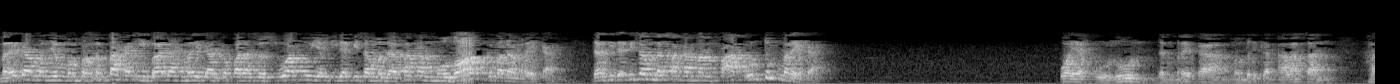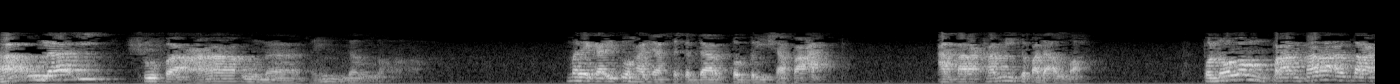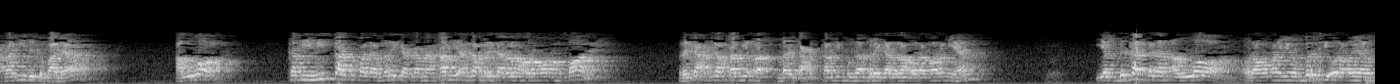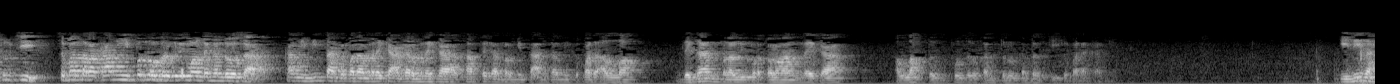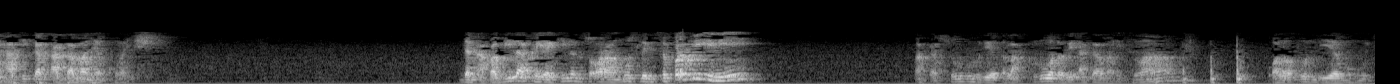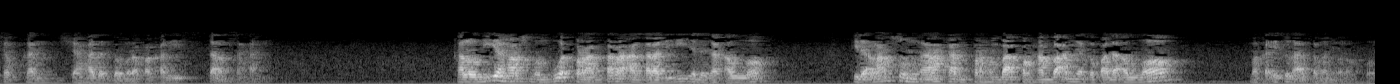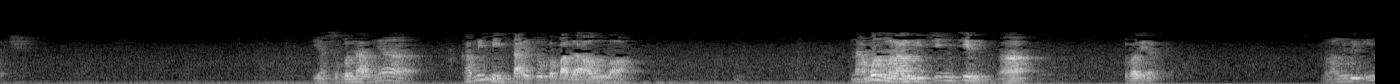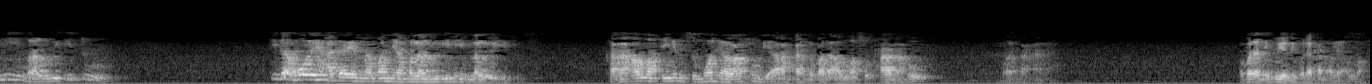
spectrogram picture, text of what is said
Mereka mempersembahkan ibadah mereka kepada sesuatu yang tidak bisa mendatangkan mudarat kepada mereka dan tidak bisa mendatangkan manfaat untuk mereka. Wa yaqulun dan mereka memberikan alasan haula'i syufa'auna indallah. Mereka itu hanya sekedar pemberi syafaat antara kami kepada Allah penolong perantara antara kami kepada Allah. Kami minta kepada mereka karena kami anggap mereka adalah orang-orang saleh. Mereka anggap kami mereka kami menganggap mereka adalah orang-orang yang yang dekat dengan Allah, orang-orang yang bersih, orang yang suci. Sementara kami perlu bergelimang dengan dosa. Kami minta kepada mereka agar mereka sampaikan permintaan kami kepada Allah dengan melalui pertolongan mereka. Allah pun turunkan turunkan rezeki kepada kami. Inilah hakikat agamanya Quraisy. Dan apabila keyakinan seorang muslim seperti ini, maka sungguh dia telah keluar dari agama Islam walaupun dia mengucapkan syahadat beberapa kali dalam sehari. Kalau dia harus membuat perantara antara dirinya dengan Allah, tidak langsung mengarahkan penghamba penghambaannya kepada Allah, maka itulah agamanya orang Quraisy. Ya sebenarnya kami minta itu kepada Allah. Namun melalui cincin. Nah, coba lihat. Melalui ini, melalui itu. Tidak boleh ada yang namanya melalui ini, melalui itu. Karena Allah ingin semuanya langsung diarahkan kepada Allah Subhanahu wa taala. Bapak dan Ibu yang dimuliakan oleh Allah.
